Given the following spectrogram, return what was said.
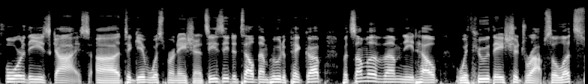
for these guys uh, to give Whisper Nation. It's easy to tell them who to pick up, but some of them need help with who they should drop. So let's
